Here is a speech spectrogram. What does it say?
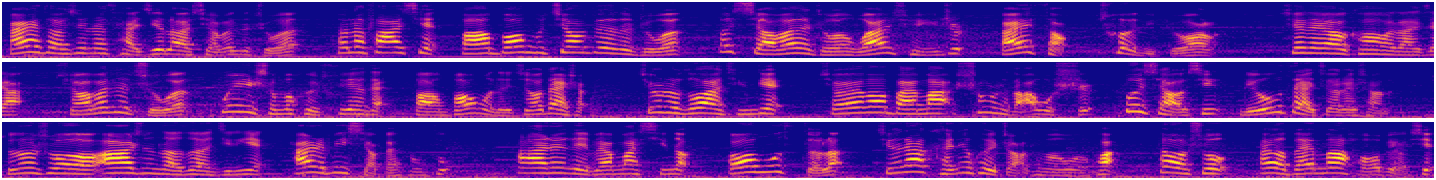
白嫂先是采集了小白的指纹，但她发现绑保姆胶带的指纹和小白的指纹完全一致，白嫂彻底绝望了。现在要考考大家，小白的指纹为什么会出现在绑保姆的胶带上？就是昨晚停电，小白帮白妈收拾杂物时不小心留在胶带上的。只能说阿珍的作案经验还是比小白丰富。阿珍给白妈洗脑，保姆死了，警察肯定会找他们问话，到时候还要白妈好好表现。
